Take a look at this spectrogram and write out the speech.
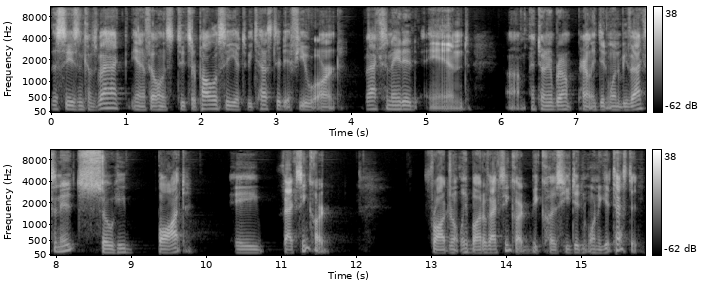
this season comes back. The NFL institutes their policy. You have to be tested if you aren't vaccinated. And um, Antonio Brown apparently didn't want to be vaccinated, so he bought a vaccine card, fraudulently bought a vaccine card because he didn't want to get tested.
